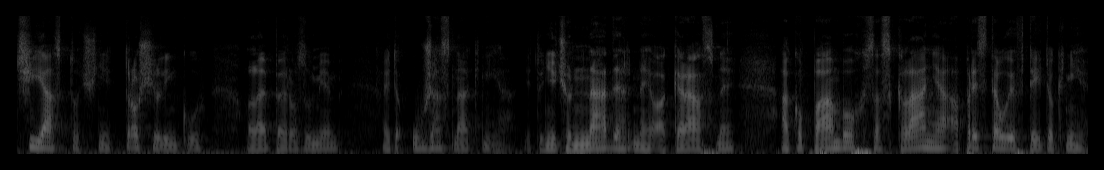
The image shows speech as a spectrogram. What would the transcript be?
čiastočne trošilinku lépe rozumiem. A je to úžasná kniha. Je to niečo nádherného a krásne, ako Pán Boh sa skláňa a predstavuje v tejto knihe.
